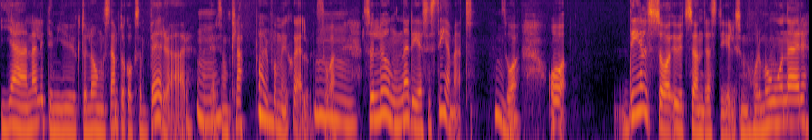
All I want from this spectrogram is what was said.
gärna lite mjukt och långsamt och också berör, mm. att jag liksom klappar mm. på mig själv, så, så lugnar det systemet. Så. Och dels så utsöndras det ju liksom hormoner,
